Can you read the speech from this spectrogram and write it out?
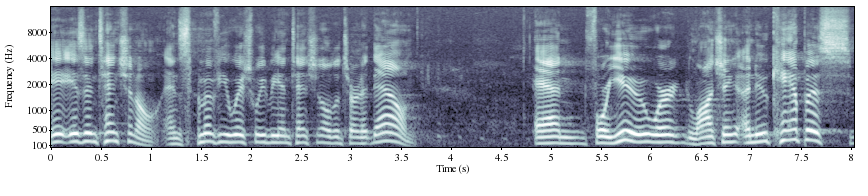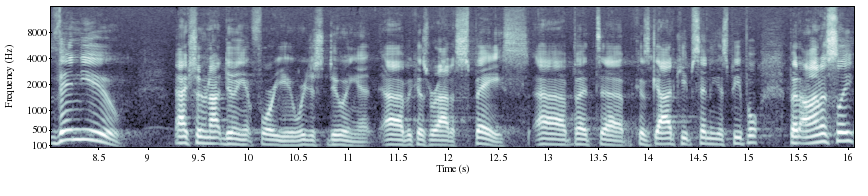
is intentional. And some of you wish we'd be intentional to turn it down. And for you, we're launching a new campus venue. Actually, we're not doing it for you. We're just doing it uh, because we're out of space. Uh, but uh, because God keeps sending us people. But honestly,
